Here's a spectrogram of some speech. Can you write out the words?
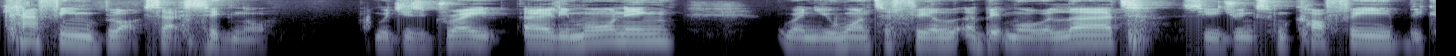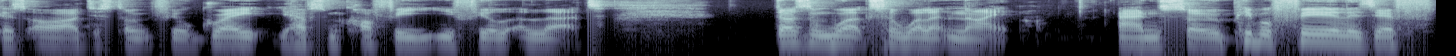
Caffeine blocks that signal, which is great early morning when you want to feel a bit more alert. So you drink some coffee because, oh, I just don't feel great. You have some coffee, you feel alert. Doesn't work so well at night. And so people feel as if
